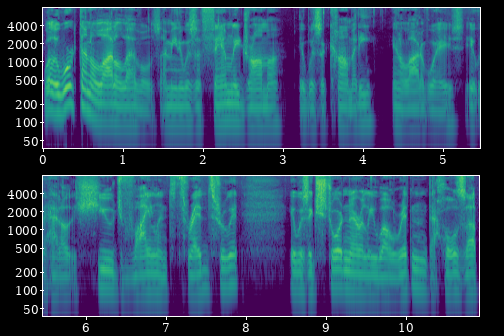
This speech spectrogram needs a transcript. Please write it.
Well, it worked on a lot of levels. I mean, it was a family drama. It was a comedy in a lot of ways. It had a huge violent thread through it. It was extraordinarily well written. That holds up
